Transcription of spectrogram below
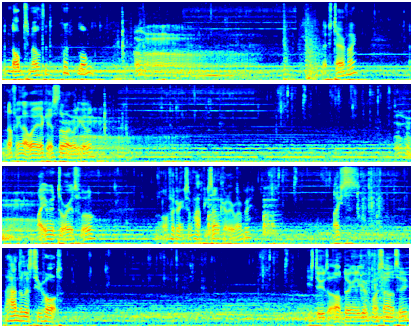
The knob's melted. Lol. Looks terrifying. Nothing that way. Okay, it's the right way to get in. My inventory is full. Not if I drink some Happy Sun Color, remember? Nice. The handle is too hot. These dudes aren't doing any good for my sanity.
